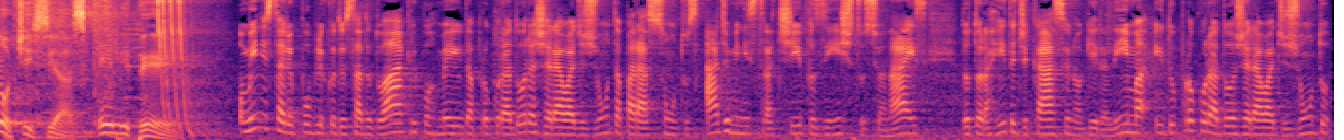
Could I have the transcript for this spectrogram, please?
Notícias MP. O Ministério Público do Estado do Acre, por meio da Procuradora-Geral Adjunta para Assuntos Administrativos e Institucionais, doutora Rita de Cássio Nogueira Lima, e do Procurador-Geral Adjunto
